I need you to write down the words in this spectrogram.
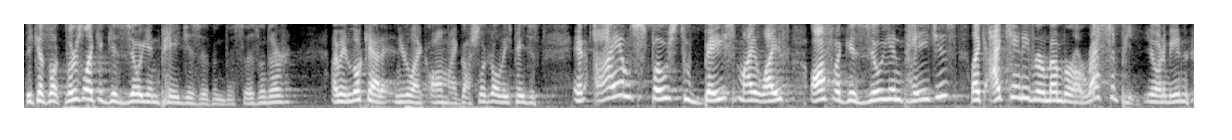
Because look, there's like a gazillion pages in this, isn't there? I mean, look at it and you're like, oh my gosh, look at all these pages. And I am supposed to base my life off a gazillion pages? Like, I can't even remember a recipe, you know what I mean?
